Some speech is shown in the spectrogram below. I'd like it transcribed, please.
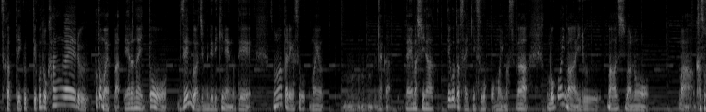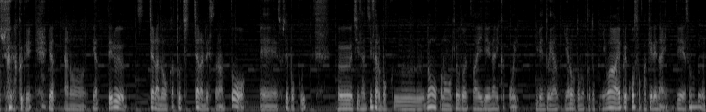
使っていくってことを考えることもやっぱやらないと、全部は自分でできないので、そのあたりがすごく迷う、うん、なんか悩ましいなっていうことは最近すごく思いますが、僕は今いる、まあ淡路島のまあ、過疎集落で や、あの、やってるちっちゃな農家とちっちゃなレストランと、えー、そして僕、小さな小さな僕のこの共同体で何かこう、イベントをやろうと思った時には、やっぱりコストかけれないんで、その分、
